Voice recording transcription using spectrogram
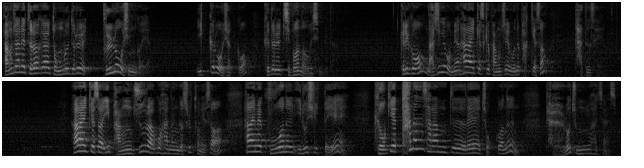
방주 안에 들어갈 동물들을 불러오신 거예요. 이끌어 오셨고 그들을 집어 넣으십니다. 그리고 나중에 보면 하나님께서 그 방주의 문을 밖에서 닫으세요. 하나님께서 이 방주라고 하는 것을 통해서 하나님의 구원을 이루실 때에 거기에 타는 사람들의 조건은 별로 중요하지 않습니다.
